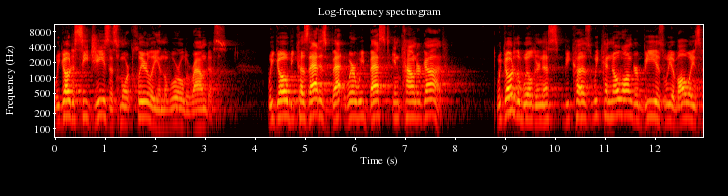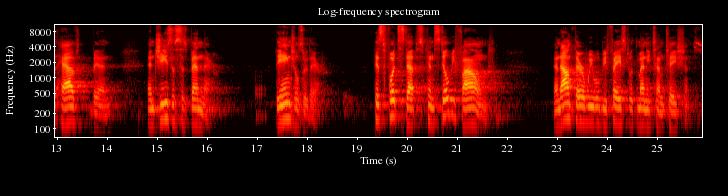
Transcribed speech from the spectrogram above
We go to see Jesus more clearly in the world around us. We go because that is where we best encounter God. We go to the wilderness because we can no longer be as we have always have been, and Jesus has been there. The angels are there. His footsteps can still be found and out there we will be faced with many temptations.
